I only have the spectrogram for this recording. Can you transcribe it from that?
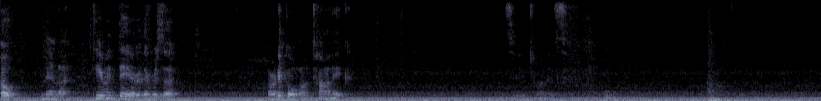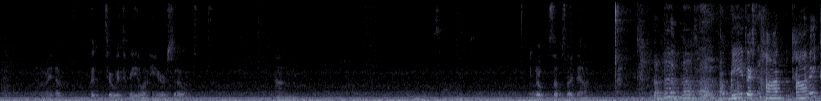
Oh, and then uh, here and there, there was a article on tonic. Let's see which one is. All right, I put two or three on here, so. um, Oh, it's upside down. Need a con- tonic?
